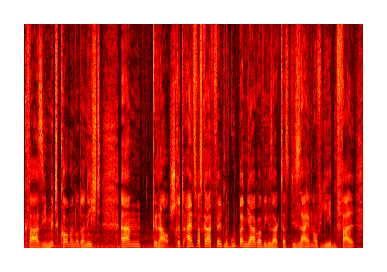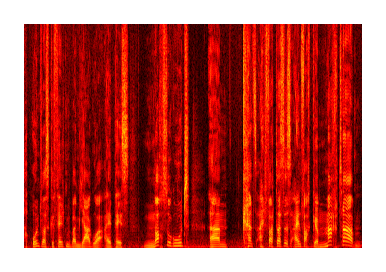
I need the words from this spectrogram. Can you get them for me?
quasi mitkommen oder nicht. Ähm, genau, Schritt 1, was gefällt mir gut beim Jaguar, wie gesagt, das Design auf jeden Fall. Und was gefällt mir beim Jaguar I-Pace noch so gut? Ähm, ganz einfach, dass sie es einfach gemacht haben.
